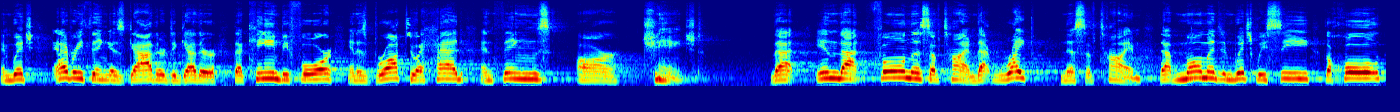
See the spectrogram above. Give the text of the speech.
in which everything is gathered together that came before and is brought to a head, and things are changed that in that fullness of time, that ripeness of time, that moment in which we see the whole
